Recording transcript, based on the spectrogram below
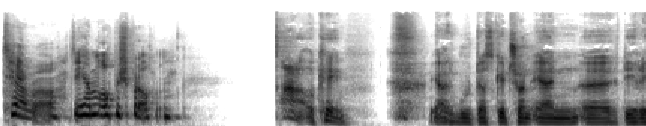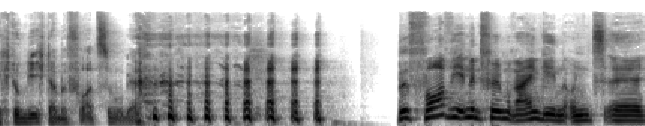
Terror. Die haben auch besprochen. Ah, okay. Ja, gut, das geht schon eher in äh, die Richtung, die ich da bevorzuge. Bevor wir in den Film reingehen und äh,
